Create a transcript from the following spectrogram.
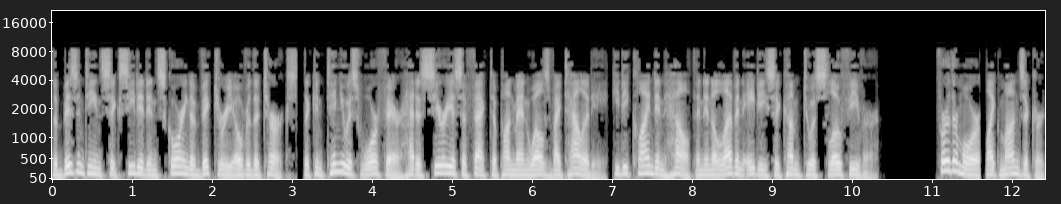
the Byzantines succeeded in scoring a victory over the Turks. The continuous warfare had a serious effect upon Manuel's vitality, he declined in health and in 1180 succumbed to a slow fever. Furthermore, like Manzikert,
